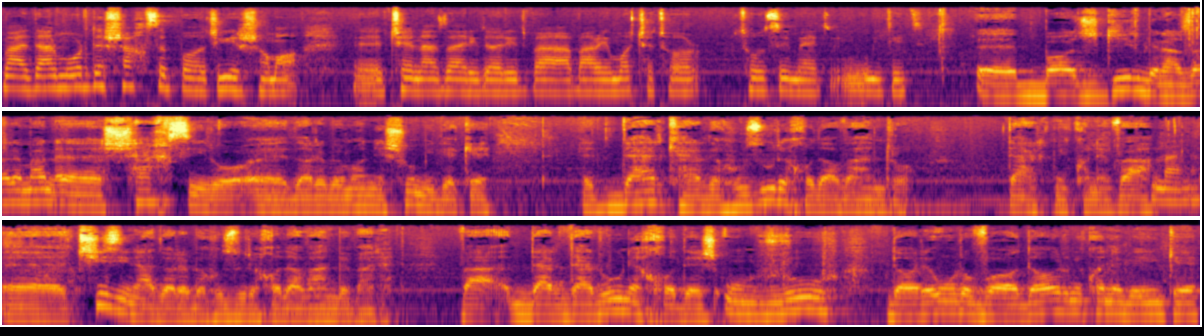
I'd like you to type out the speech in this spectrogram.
و در مورد شخص باجگیر شما چه نظری دارید و برای ما چطور توضیح می‌دید؟ باجگیر به نظر من شخصی رو داره به ما نشون میده که درک کرده حضور خداوند رو. درک می‌کنه و بله. چیزی نداره به حضور خداوند ببره. و در درون خودش اون روح داره اون رو وادار می‌کنه به اینکه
